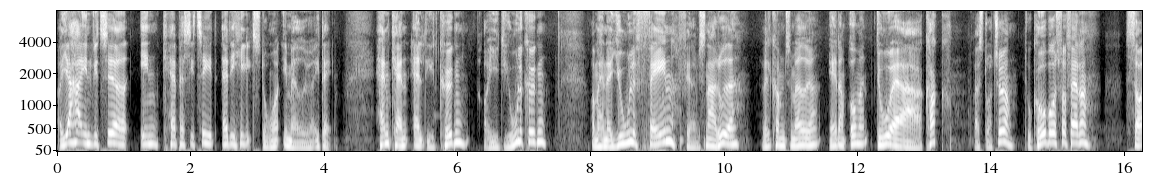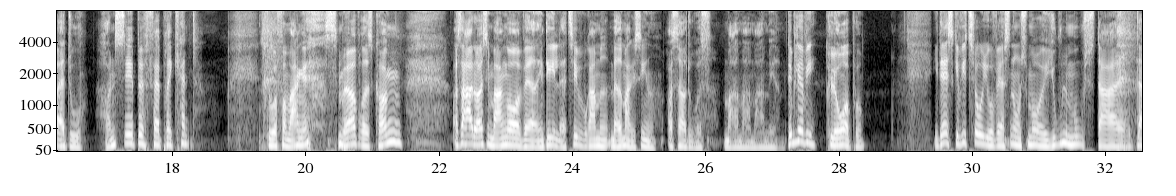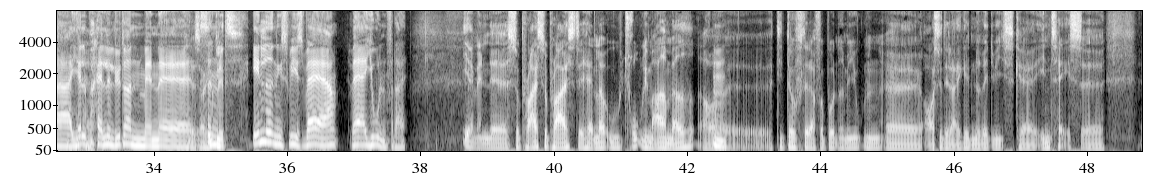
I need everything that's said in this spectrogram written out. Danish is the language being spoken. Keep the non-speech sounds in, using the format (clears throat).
Og jeg har inviteret en kapacitet af de helt store i Madør i dag. Han kan alt i et køkken og i et julekøkken. Om han er julefan, finder vi snart ud af. Velkommen til Madøre, Adam Aumann. Du er kok, restauratør, du er kogebogsforfatter, så er du håndsæbefabrikant. Du er for mange (laughs) smørbrødskongen. Og så har du også i mange år været en del af tv-programmet Madmagasinet, og så er du også meget, meget, meget mere. Det bliver vi klogere på. I dag skal vi to jo være sådan nogle små julemus, der, der (laughs) hjælper alle lytteren, men øh, det er så hyggeligt. indledningsvis, hvad er, hvad er julen for dig? Jamen, uh, surprise, surprise, det handler utrolig meget om mad, og mm. uh, de dufte, der er forbundet med julen. Uh, også det, der ikke nødvendigvis kan indtages, uh,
